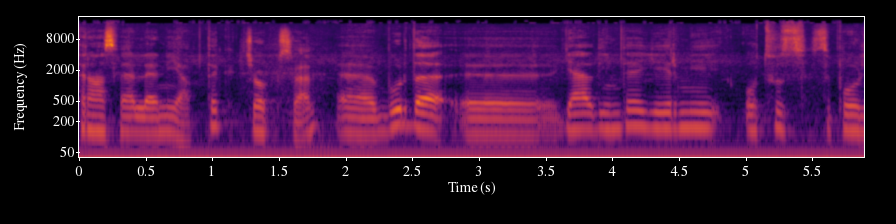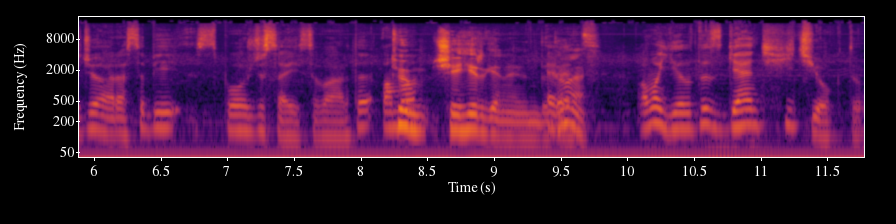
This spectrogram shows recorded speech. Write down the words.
transferlerini yaptık. Çok güzel. E, burada e, geldiğimde 20-30 sporcu arası bir sporcu sayısı vardı. Ama, Tüm şehir genelinde evet, değil mi? Ama yıldız genç hiç yoktu.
